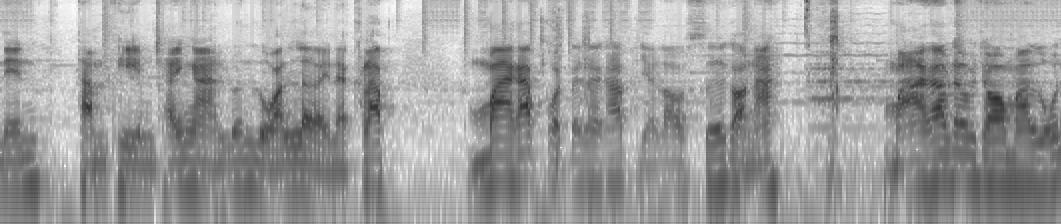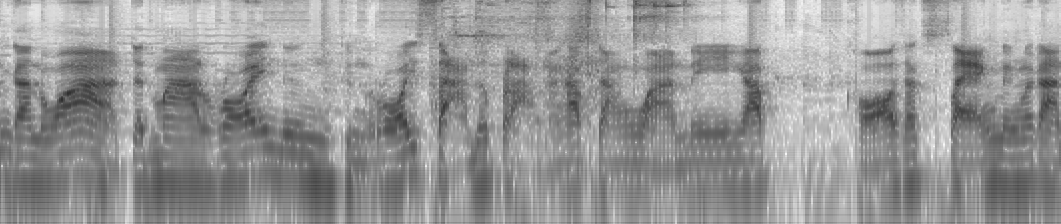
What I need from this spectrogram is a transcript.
เน้นทำทีมใช้งานล้วนๆเลยนะครับ มาครับกดไปเลยครับ เดี๋ยวเราซื้อก่อนนะ มาครับท่านผู้ชมมาลุ้นกันว่าจะมาร้อยหนึ่งถึงร้อยสามหรือเปล่านะครับ จังหวะนี้ครับ ขอสักแสงหนึ่งแล้วกัน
